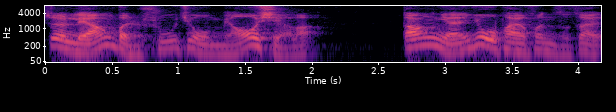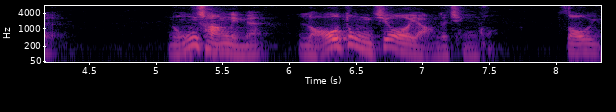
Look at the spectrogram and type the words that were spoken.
这两本书就描写了当年右派分子在农场里面。劳动教养的情况遭遇。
